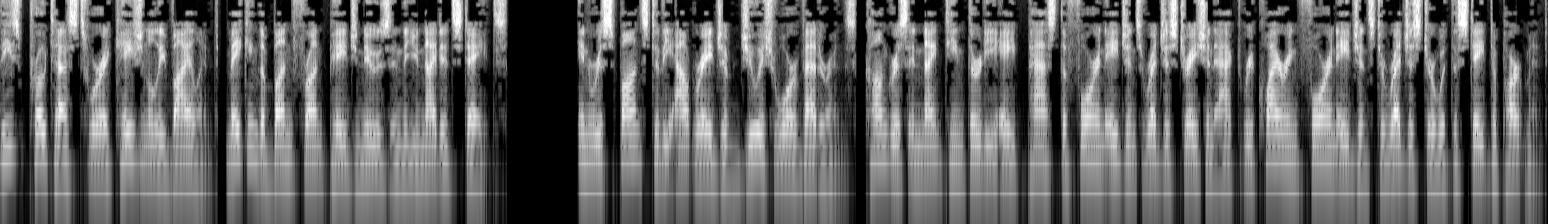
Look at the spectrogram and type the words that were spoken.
These protests were occasionally violent, making the Bund front page news in the United States. In response to the outrage of Jewish war veterans, Congress in 1938 passed the Foreign Agents Registration Act requiring foreign agents to register with the State Department.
